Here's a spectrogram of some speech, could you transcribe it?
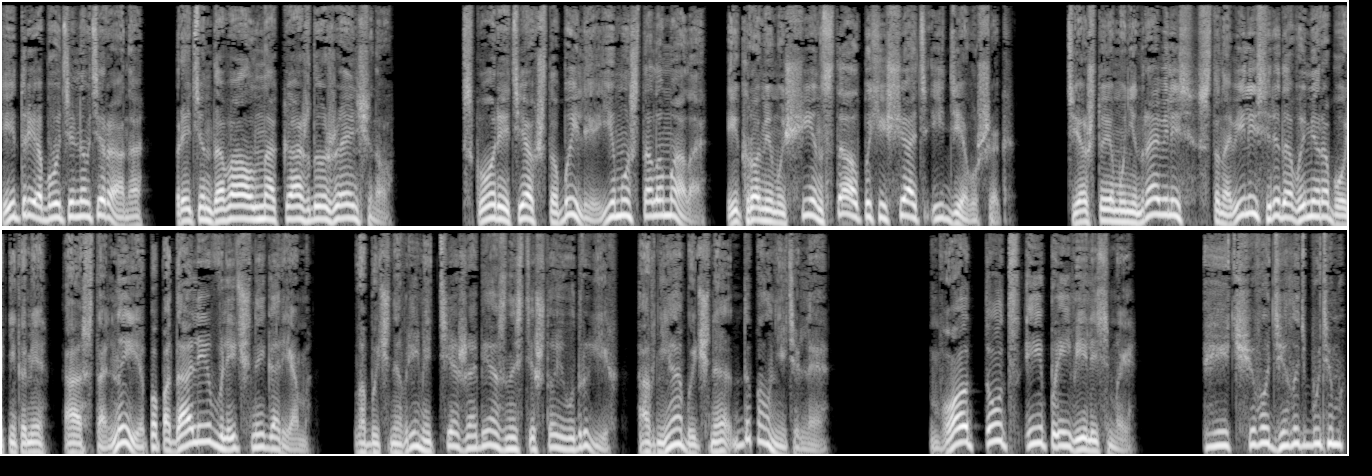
и требовательного тирана, претендовал на каждую женщину. Вскоре тех, что были, ему стало мало, и кроме мужчин стал похищать и девушек. Те, что ему не нравились, становились рядовыми работниками, а остальные попадали в личный гарем. В обычное время те же обязанности, что и у других, а в необычное — дополнительные. Вот тут и появились мы. «И чего делать будем?»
